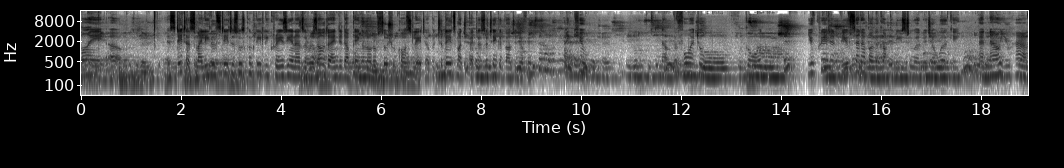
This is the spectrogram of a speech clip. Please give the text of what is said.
my um, status, my legal status was completely crazy, and as a result, I ended up paying a lot of social costs later. But today it's much better, so take advantage of it. Thank you. Now, before I talk, go on. You've created, you've set up other companies too, and which are working, and now you have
